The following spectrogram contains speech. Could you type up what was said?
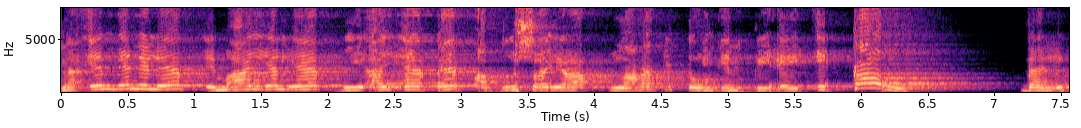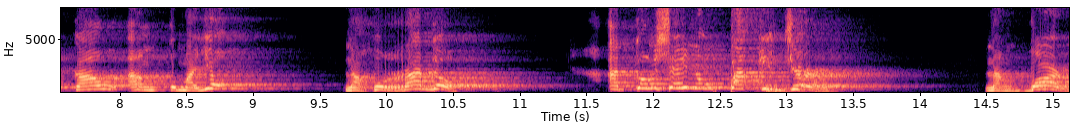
na MNLF, MILF, BIFF, Abu Sayyaf, lahat itong NPA. Ikaw! Dahil ikaw ang tumayo na hurado. At kung sinong packager ng barn,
